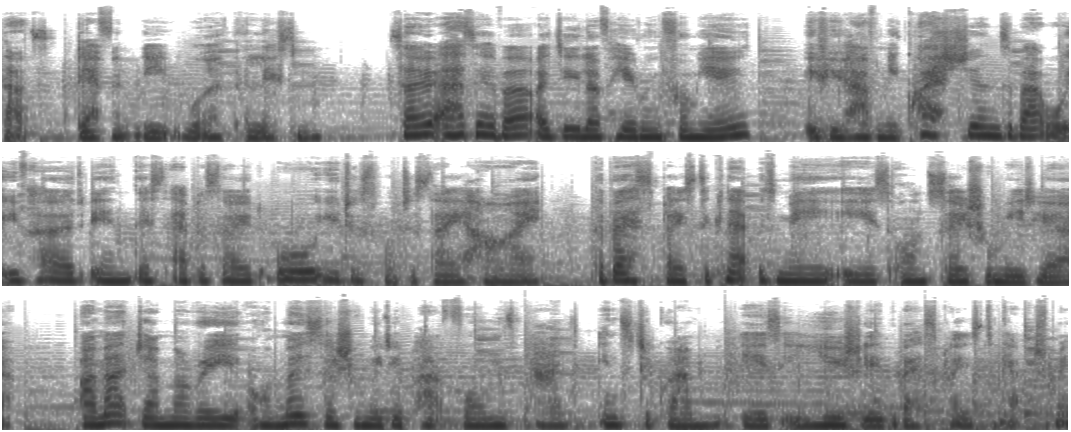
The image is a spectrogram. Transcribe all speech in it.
that's definitely worth a listen. So, as ever, I do love hearing from you. If you have any questions about what you've heard in this episode or you just want to say hi, the best place to connect with me is on social media. I'm at Jan Murray on most social media platforms, and Instagram is usually the best place to catch me.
